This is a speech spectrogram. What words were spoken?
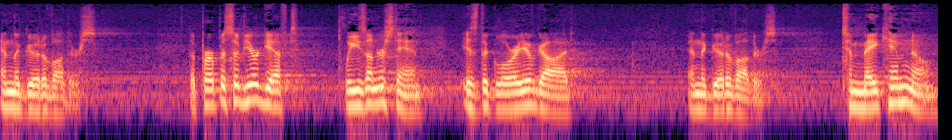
and the good of others. The purpose of your gift, please understand, is the glory of God and the good of others, to make him known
